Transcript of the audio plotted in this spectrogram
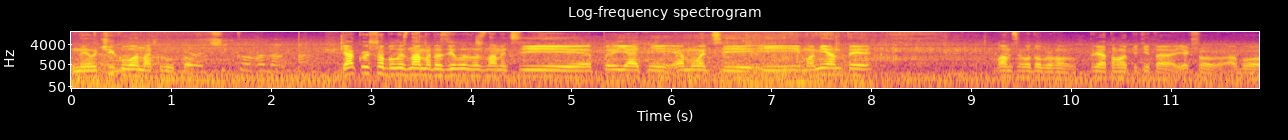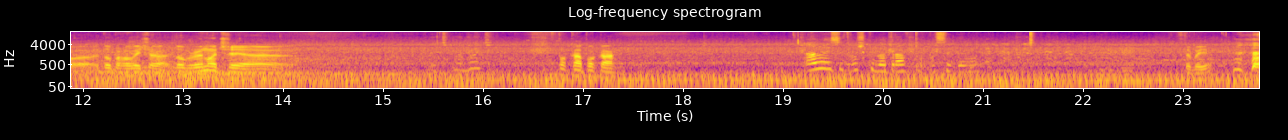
неочікувано круто. неочікувано. Дякую, що були з нами, розділили з нами ці приятні емоції і моменти. Вам всього доброго, приятного апетита, якщо або доброго вечора, доброї ночі. Пока-пока. А ми ще трошки на травці посидимо. В тебе є?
